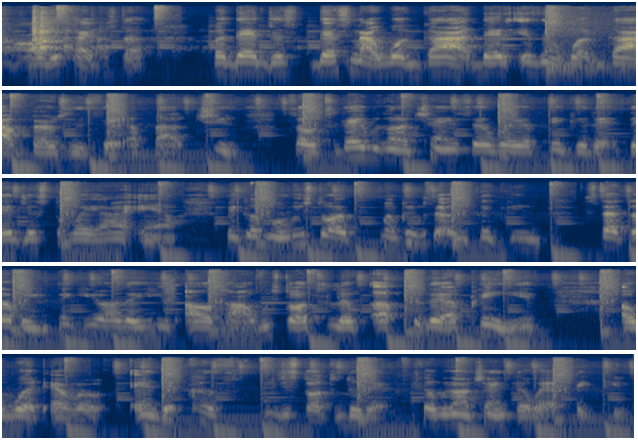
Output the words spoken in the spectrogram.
all this type of stuff. But that just that's not what God. That isn't what God version say about you. So today we're gonna change their way of thinking that they're just the way I am. Because when we start, when people say, "Oh, you think you stuck up," or "You think you are that he's all talk," we start to live up to their opinion or whatever, and because we just start to do that. So we're gonna change their way of thinking.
